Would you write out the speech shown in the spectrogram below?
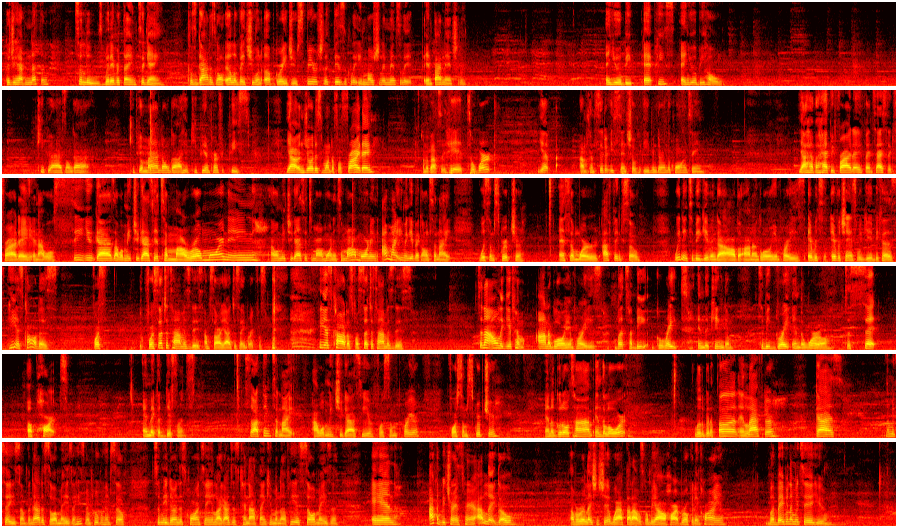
because you have nothing to lose but everything to gain. Because God is going to elevate you and upgrade you spiritually, physically, emotionally, mentally, and financially. And you'll be at peace and you'll be whole. Keep your eyes on God. Keep your mind on God. He'll keep you in perfect peace. Y'all enjoy this wonderful Friday. I'm about to head to work. Yep, I'm considered essential even during the quarantine. Y'all have a happy Friday, fantastic Friday, and I will see you guys. I will meet you guys here tomorrow morning. I will meet you guys here tomorrow morning. Tomorrow morning, I might even get back on tonight with some scripture and some word. I think so. we need to be giving God all the honor and glory and praise every every chance we get because He has called us for for such a time as this. I'm sorry, I just ate breakfast. he has called us for such a time as this to not only give Him honor, glory, and praise, but to be great in the kingdom, to be great in the world, to set apart and make a difference. So I think tonight I will meet you guys here for some prayer, for some scripture, and a good old time in the Lord. A little bit of fun and laughter. Guys, let me tell you something. God is so amazing. He's been proving himself to me during this quarantine. Like, I just cannot thank him enough. He is so amazing. And I can be transparent. I let go of a relationship where I thought I was going to be all heartbroken and crying. But, baby, let me tell you,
